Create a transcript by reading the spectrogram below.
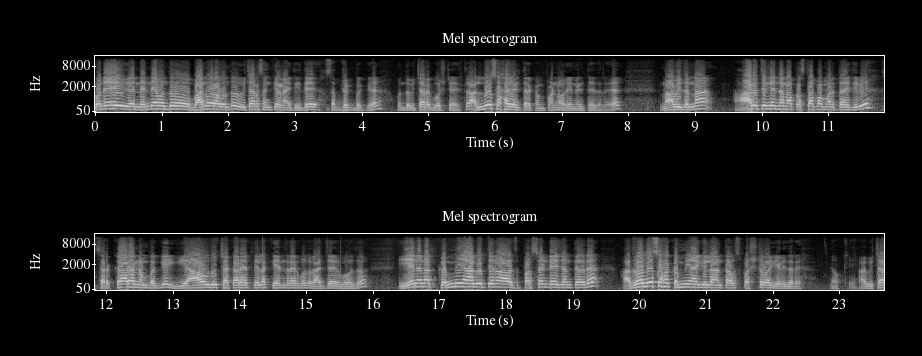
ಕೊನೆ ನಿನ್ನೆ ಒಂದು ಭಾನುವಾರ ಒಂದು ವಿಚಾರ ಸಂಕಿರಣ ಆಯ್ತು. ಇದೇ ಸಬ್ಜೆಕ್ಟ್ ಬಗ್ಗೆ ಒಂದು ವಿಚಾರ ಗೋಷ್ಠಿ ಆಯ್ತು. ಅಲ್ಲೂ ಸಹ ಹೇಳ್ತಾರೆ ಕಂಪೌಂಡ್ನವ್ರು ಏನ್ ಹೇಳ್ತಾ ಇದ್ದಾರೆ ನಾವಿದನ್ನ ಆರು ತಿಂಗಳಿಂದ ನಾವು ಪ್ರಸ್ತಾಪ ಮಾಡ್ತಾ ಇದ್ದೀವಿ. ಸರ್ಕಾರ ನಮ್ಮ ಬಗ್ಗೆ ಯಾವುದು ಚಕಾರ ಎತ್ತಲಿಲ್ಲ. ಕೇಂದ್ರ ಇರ್ಬೋದು ರಾಜ್ಯ ಇರಬಹುದು ಏನೇನ ಕಮ್ಮಿ ಆಗುತ್ತೇನೋ ಪರ್ಸೆಂಟೇಜ್ ಅಂತ ಹೇಳಿದ್ರೆ ಅದರಲ್ಲೂ ಸಹ ಕಮ್ಮಿ ಆಗಿಲ್ಲ ಅಂತ ಅವ್ರು ಸ್ಪಷ್ಟವಾಗಿ ಹೇಳಿದ್ದಾರೆ. ಓಕೆ ಆ ವಿಚಾರ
